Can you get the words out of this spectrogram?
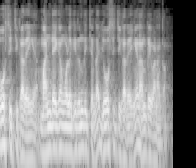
யோசிச்சு கதைங்க. மண்டேகம் உங்களுக்கு இருந்துச்சுன்னா யோசிச்சு கதைங்க. நன்றி வணக்கம்.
